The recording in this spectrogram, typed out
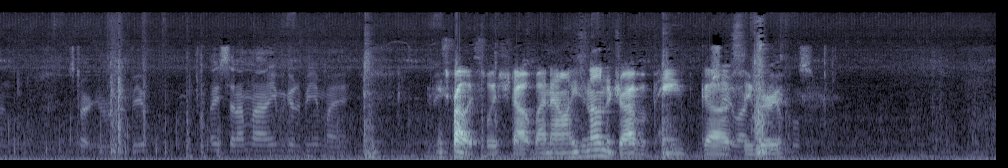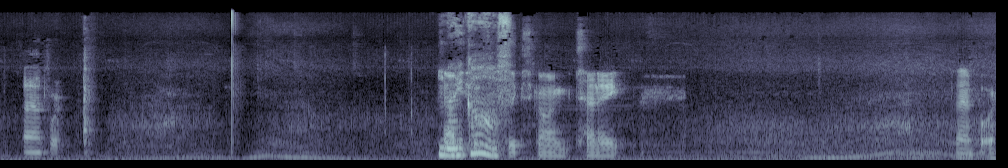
and start your review. Like I said, I'm not even gonna be in my. He's probably switched out by now. He's known to drive a pink uh, shade like Subaru. vehicles. And four. County Mic off. 56 going 10-8. Ten four.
